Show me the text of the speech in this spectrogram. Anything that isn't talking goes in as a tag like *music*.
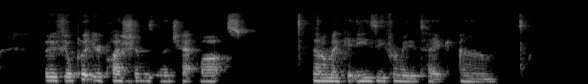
But if you'll put your questions in the chat box, that'll make it easy for me to take um,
